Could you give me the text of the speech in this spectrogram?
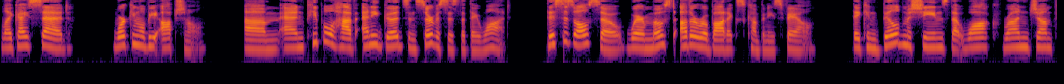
Like I said, working will be optional. Um, and people will have any goods and services that they want. This is also where most other robotics companies fail. They can build machines that walk, run, jump,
